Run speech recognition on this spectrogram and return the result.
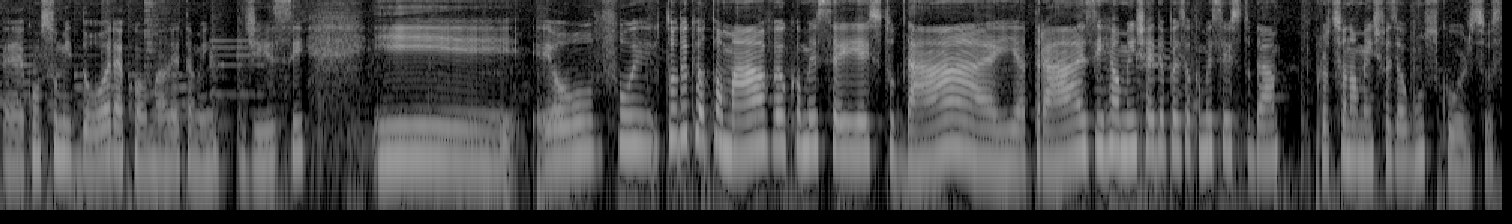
é, consumidora, como a Lê também disse. E eu fui. Tudo que eu tomava, eu comecei a estudar, ir atrás, e realmente aí depois eu comecei a estudar profissionalmente, fazer alguns cursos.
